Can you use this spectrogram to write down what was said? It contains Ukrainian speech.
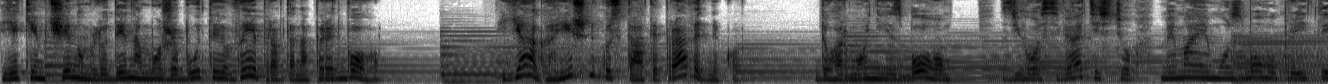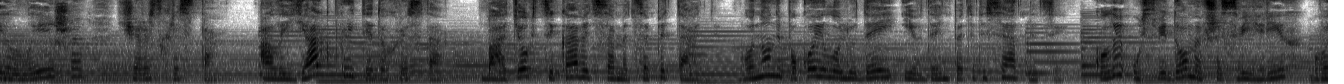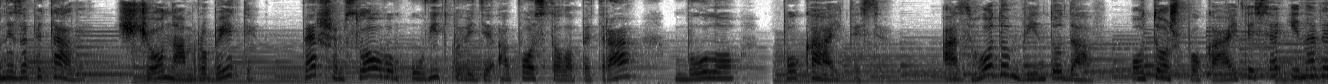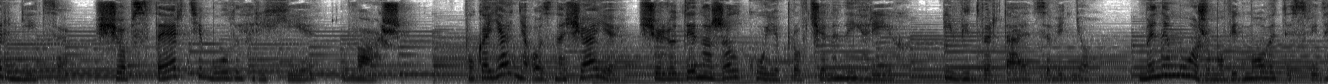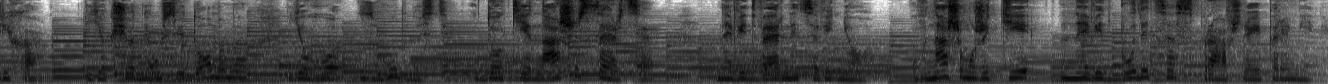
яким чином людина може бути виправдана перед Богом? Як грішнику стати праведником? До гармонії з Богом, з Його святістю ми маємо змогу прийти лише через Христа. Але як прийти до Христа? Багатьох цікавить саме це питання. Воно непокоїло людей і в день П'ятидесятниці, коли, усвідомивши свій гріх, вони запитали, що нам робити. Першим словом у відповіді апостола Петра було покайтеся. А згодом він додав: Отож покайтеся і наверніться, щоб стерті були гріхи ваші. Покаяння означає, що людина жалкує про вчинений гріх і відвертається від нього. Ми не можемо відмовитись від гріха, якщо не усвідомимо його згубності, доки наше серце не відвернеться від нього. В нашому житті не відбудеться справжньої переміни.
